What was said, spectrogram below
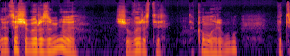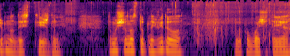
Ну, це, щоб ви розуміли, щоб вирости такому грибу, потрібно десь тиждень. Тому що в наступних відео ви побачите, я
